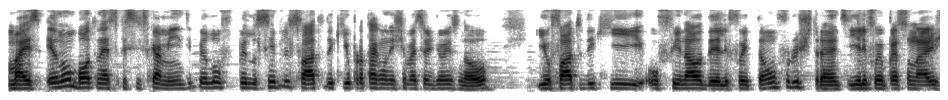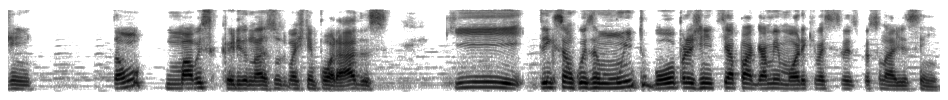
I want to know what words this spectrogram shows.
Mas eu não boto nessa especificamente pelo, pelo simples fato de que o protagonista vai ser o Jon Snow e o fato de que o final dele foi tão frustrante e ele foi um personagem tão mal escrito nas últimas temporadas que tem que ser uma coisa muito boa pra gente apagar a memória que vai ser esse personagem assim.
